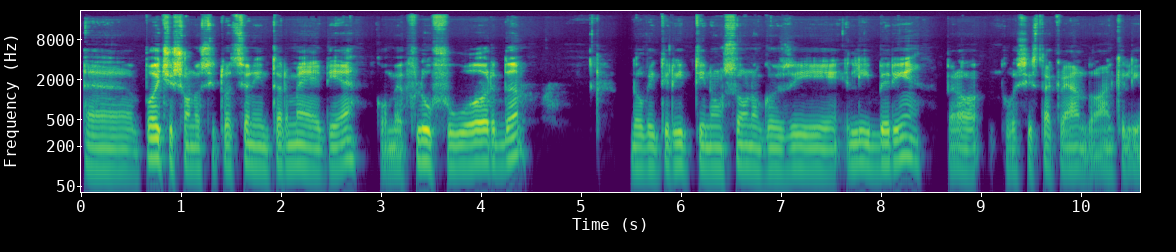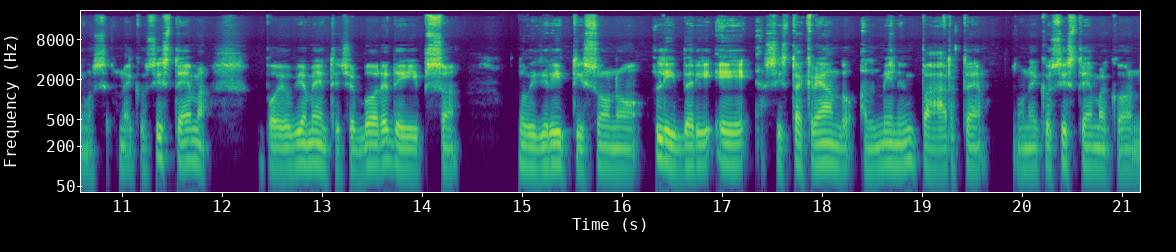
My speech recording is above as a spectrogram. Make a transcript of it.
eh, poi ci sono situazioni intermedie come Fluff World dove i diritti non sono così liberi, però dove si sta creando anche lì un, un ecosistema, poi ovviamente c'è Bored Apes dove i diritti sono liberi e si sta creando almeno in parte un ecosistema con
